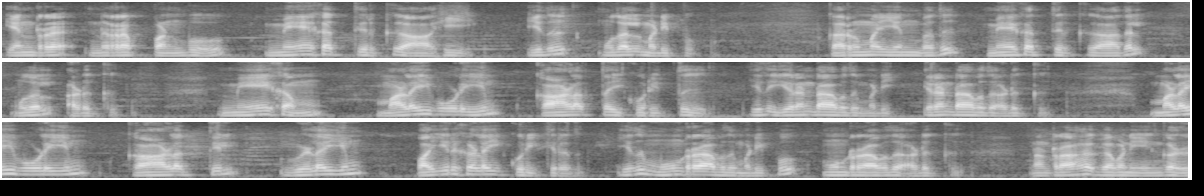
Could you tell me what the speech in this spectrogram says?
என்ற நிறப்பண்பு மேகத்திற்கு ஆகி இது முதல் மடிப்பு. கருமை என்பது மேகத்திற்கு ஆதல் முதல் அடுக்கு. மேகம் மழை பொழியும் காலத்தை குறித்து இது இரண்டாவது மடி. இரண்டாவது அடுக்கு. மழை பொழியும் காலத்தில் விளையும் பயிர்களை குறிக்கிறது. இது மூன்றாவது மடிப்பு மூன்றாவது அடுக்கு. நன்றாக கவனியுங்கள்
